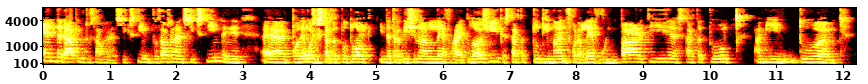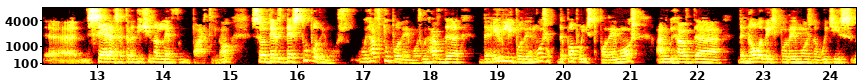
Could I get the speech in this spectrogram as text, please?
ended up in 2016. 2016, uh, uh, Podemos started to talk in the traditional left-right logic, started to demand for a left-wing party, started to, I mean, to um, uh, set as a traditional left-wing party, no? So there's, there's two Podemos. We have two Podemos. We have the, the early Podemos, the populist Podemos, and we have the the nowadays Podemos, which is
